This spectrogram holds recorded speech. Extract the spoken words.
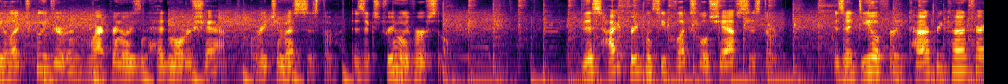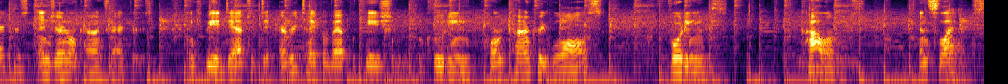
The electrically driven Wacker-Neuson head motor shaft, or HMS system, is extremely versatile. This high frequency flexible shaft system is ideal for concrete contractors and general contractors and can be adapted to every type of application, including poured concrete walls, footings, columns, and slabs.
